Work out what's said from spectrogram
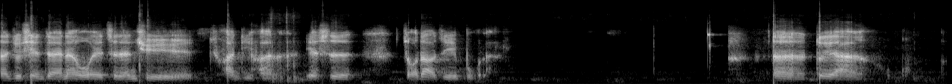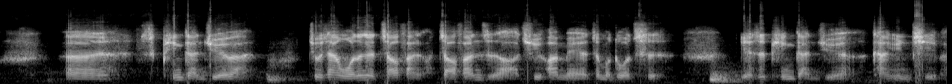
那就现在那我也只能去换地方了，也是走到这一步了。嗯，对啊，呃，凭感觉吧。就像我那个找房找房子啊，去环美这么多次，也是凭感觉看运气吧。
